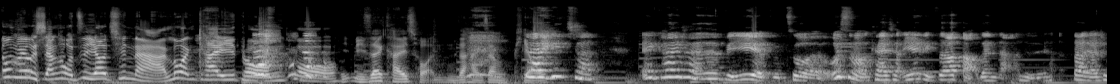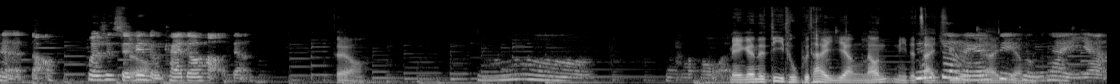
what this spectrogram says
都没有想好自己要去哪，乱开一通。哦，你你在开船，你在海上漂。开船。哎、欸，开船的比喻也不错。为什么开船？因为你不知道岛在哪，是不是？到底要去哪个岛，或者是随便怎么开都好，这样。对啊。哦，好好玩。每个人的地图不太一样，然后你的载具也不太一样。每个人地图不太一样。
